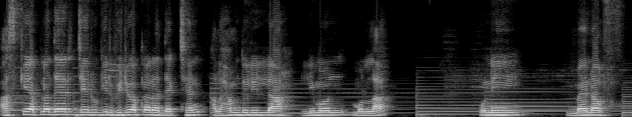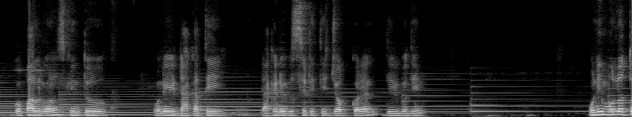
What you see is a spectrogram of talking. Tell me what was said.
আজকে আপনাদের যে রুগীর ভিডিও আপনারা দেখছেন, আলহামদুলিল্লাহ, লিমন মোল্লা। উনি ম্যান অফ গোপালগঞ্জ, কিন্তু উনি ঢাকাতেই ঢাকা ইউনিভার্সিটিতে জব করেন দীর্ঘদিন। উনি মূলত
